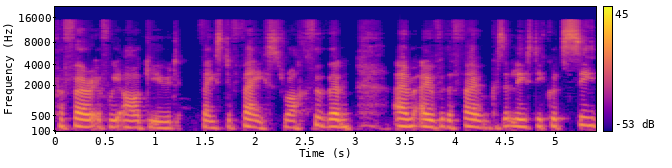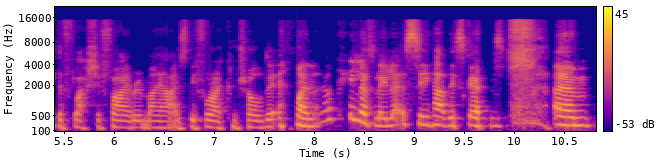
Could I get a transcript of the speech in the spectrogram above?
prefer it if we argued face to face rather than um, over the phone because at least he could see the flash of fire in my eyes before I controlled it and went, okay, lovely, let's see how this goes. Um,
